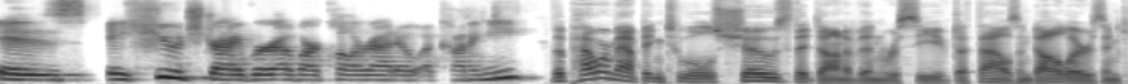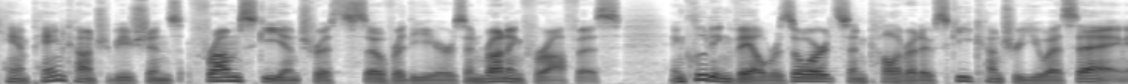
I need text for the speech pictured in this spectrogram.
is a huge driver of our Colorado economy. The power mapping tool shows that Donovan received $1,000 in campaign contributions from ski interests over the years in running for office, including Vail Resorts and Colorado Ski Country USA,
